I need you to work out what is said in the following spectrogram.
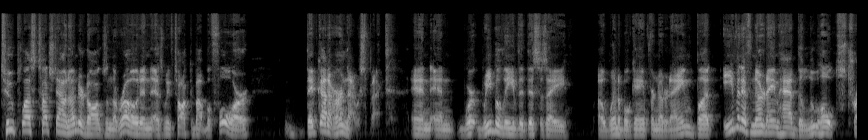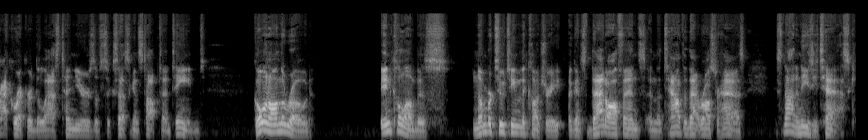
two plus touchdown underdogs on the road. And as we've talked about before, they've got to earn that respect. And and we we believe that this is a a winnable game for Notre Dame. But even if Notre Dame had the Lou Holtz track record the last 10 years of success against top 10 teams, going on the road in Columbus number two team in the country against that offense and the talent that that roster has, it's not an easy task.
